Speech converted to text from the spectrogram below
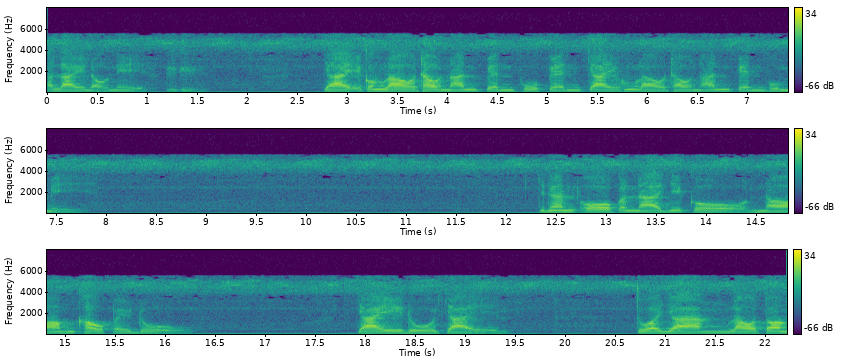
อะไรเหล่านี้ ใจของเราเท่านั้นเป็นผู้เป็นใจของเราเท่านั้นเป็นผู้มีฉะนั้นโอปนายิโกน้อมเข้าไปดู ใจดูใจ ตัวอย่างเราต้อง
